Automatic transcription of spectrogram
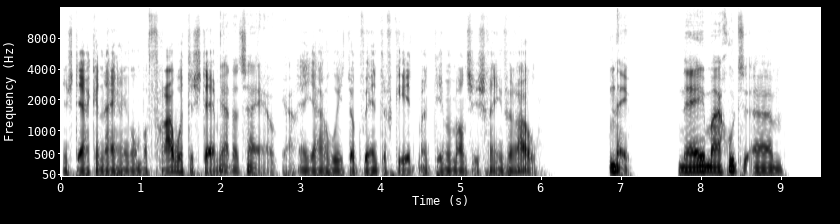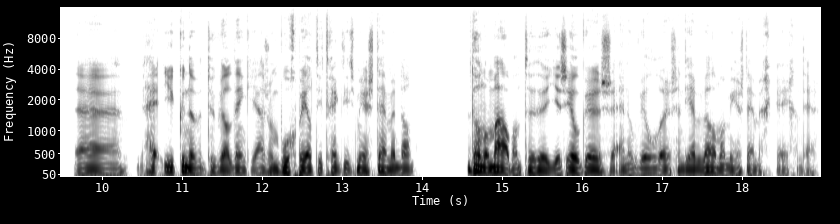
een sterke neiging om op vrouwen te stemmen. Ja, dat zei hij ook, ja. En ja, hoe je het ook went of keert, maar Timmermans is geen vrouw. Nee. Nee, maar goed, ehm, Eh, je kunt natuurlijk wel denken, ja, zo'n boegbeeld die trekt iets meer stemmen dan, dan normaal. Want de Jezilgus en ook Wilders, en die hebben wel allemaal meer stemmen gekregen. En.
